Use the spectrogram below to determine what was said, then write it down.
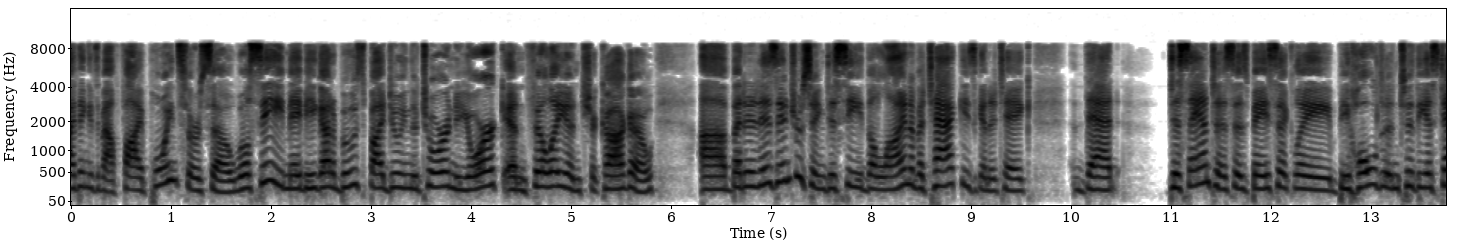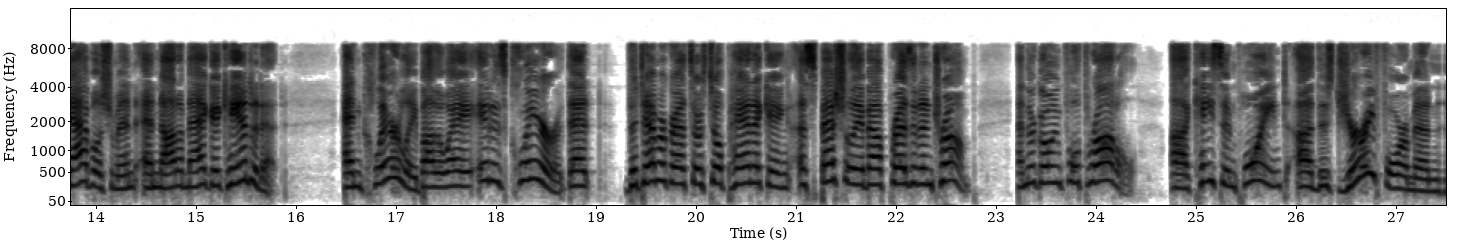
I think it's about five points or so. We'll see. Maybe he got a boost by doing the tour in New York and Philly and Chicago. Uh, but it is interesting to see the line of attack he's going to take that DeSantis is basically beholden to the establishment and not a MAGA candidate. And clearly, by the way, it is clear that the Democrats are still panicking, especially about President Trump, and they're going full throttle. Uh, case in point, uh, this jury foreman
